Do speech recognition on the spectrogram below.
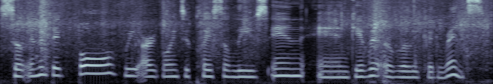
So in a big bowl, we are going to place the leaves in and give it a really good rinse.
